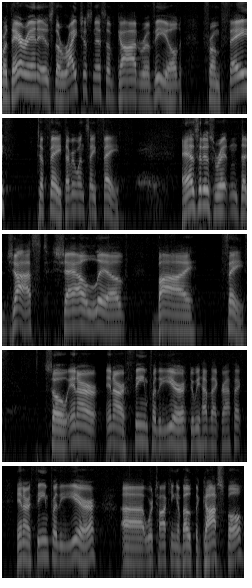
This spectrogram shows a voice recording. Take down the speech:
For therein is the righteousness of God revealed from faith to faith. Everyone say faith. As it is written, the just shall live by faith. So in our in our theme for the year, do we have that graphic? In our theme for the year, uh, we're talking about the gospel,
